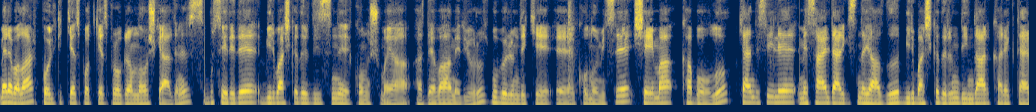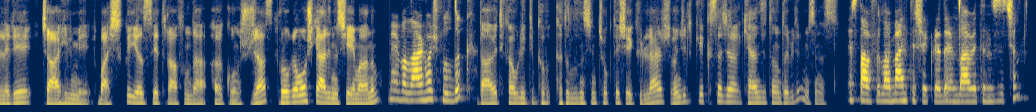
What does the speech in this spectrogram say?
Merhabalar, Politik Gez Podcast programına hoş geldiniz. Bu seride Bir Başkadır dizisini konuşmaya e, devam ediyoruz. Bu bölümdeki e, konuğum ise Şeyma Kaboğlu. Kendisiyle Mesail dergisinde yazdığı Bir Başkadır'ın dindar karakterleri cahil mi başlıklı yazısı etrafında e, konuşacağız. Programa hoş geldiniz Şeyma Hanım. Merhabalar, hoş bulduk. Daveti kabul edip katıldığınız için çok teşekkürler. Öncelikle kısaca kendinizi tanıtabilir misiniz? Estağfurullah, ben teşekkür ederim davetiniz için.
